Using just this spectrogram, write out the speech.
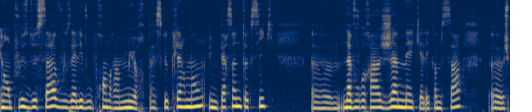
Et en plus de ça, vous allez vous prendre un mur. Parce que clairement, une personne toxique euh, n'avouera jamais qu'elle est comme ça. Euh, je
